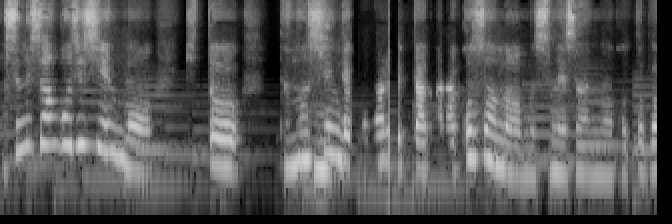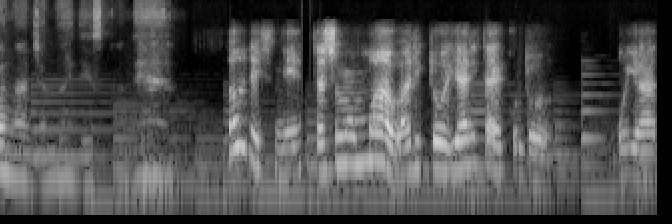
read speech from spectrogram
娘さんご自身もきっと楽しんでこられたからこその娘さんの言葉なんじゃないですかね。そうですね。私もまあ割とやりたいことをや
